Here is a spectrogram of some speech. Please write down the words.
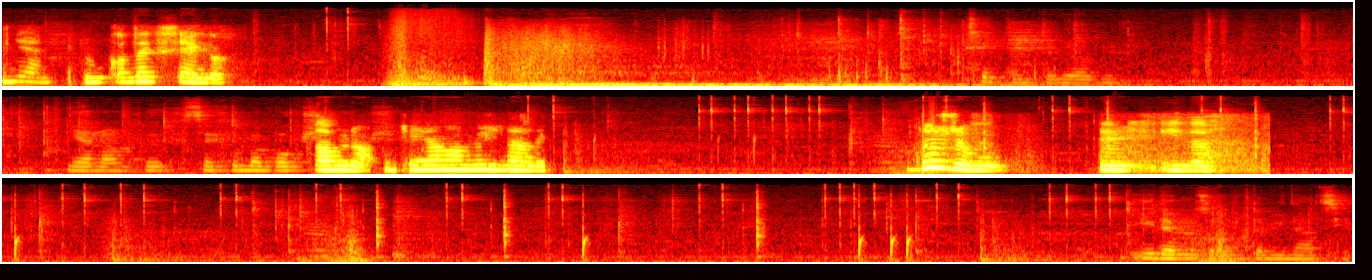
Nie, tylko Dexiego. Co ten ty robi? Nie no, ch- chcę chyba boksy. Dobra, to ja mam iść dalej. Łuk tych idę. Idę mu zrobić dominację.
